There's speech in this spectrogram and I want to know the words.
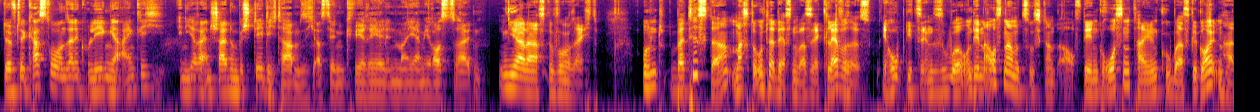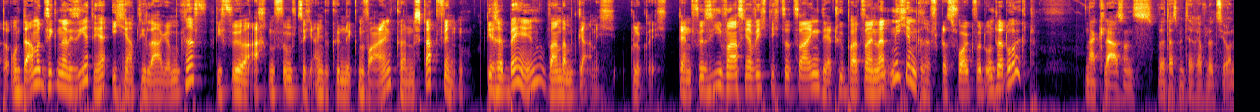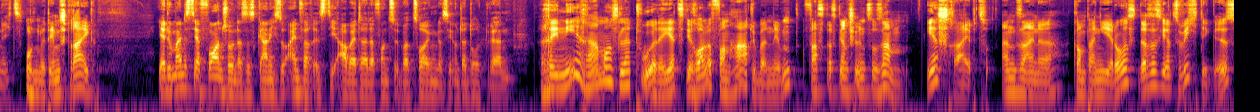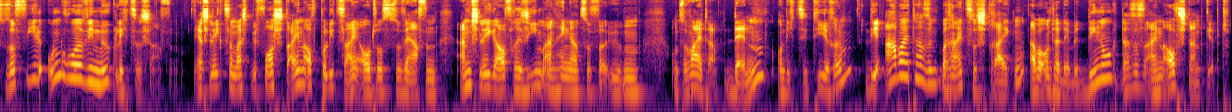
Dürfte Castro und seine Kollegen ja eigentlich in ihrer Entscheidung bestätigt haben, sich aus den Querelen in Miami rauszuhalten. Ja, da hast du wohl recht. Und Batista machte unterdessen was sehr Cleveres. Er hob die Zensur und den Ausnahmezustand auf, der in großen Teilen Kubas gegolten hatte. Und damit signalisierte er, ich habe die Lage im Griff. Die für 58 angekündigten Wahlen können stattfinden. Die Rebellen waren damit gar nicht glücklich. Denn für sie war es ja wichtig zu zeigen, der Typ hat sein Land nicht im Griff, das Volk wird unterdrückt. Na klar, sonst wird das mit der Revolution nichts. Und mit dem Streik. Ja, du meintest ja vorhin schon, dass es gar nicht so einfach ist, die Arbeiter davon zu überzeugen, dass sie unterdrückt werden. René Ramos Latour, der jetzt die Rolle von Hart übernimmt, fasst das ganz schön zusammen. Er schreibt an seine Compañeros, dass es jetzt wichtig ist, so viel Unruhe wie möglich zu schaffen. Er schlägt zum Beispiel vor, Steine auf Polizeiautos zu werfen, Anschläge auf Regimeanhänger zu verüben und so weiter. Denn, und ich zitiere, die Arbeiter sind bereit zu streiken, aber unter der Bedingung, dass es einen Aufstand gibt.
